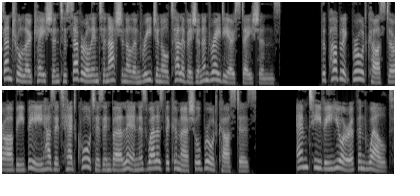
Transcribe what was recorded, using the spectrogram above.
central location to several international and regional television and radio stations. The public broadcaster RBB has its headquarters in Berlin as well as the commercial broadcasters. MTV Europe and Welt.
